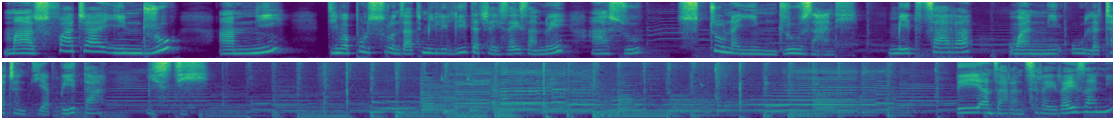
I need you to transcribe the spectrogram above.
mahazo fatra in-droa amin'ny dimampolo sy roanjato mililitatra izay, izany hoe azo sotroina in-droa izany. Mety tsara ho an'ny olona tratran'ny diabeta izy ity. dia anjaran'ny tsirairay izany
